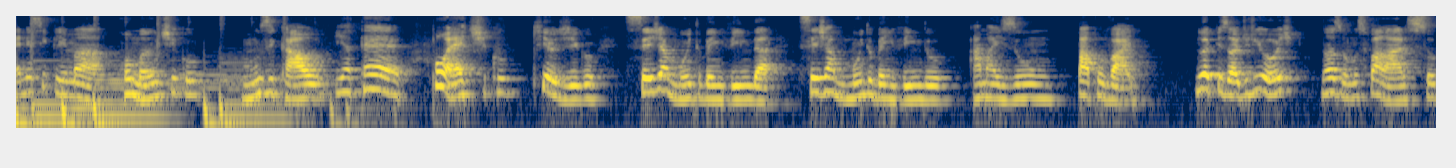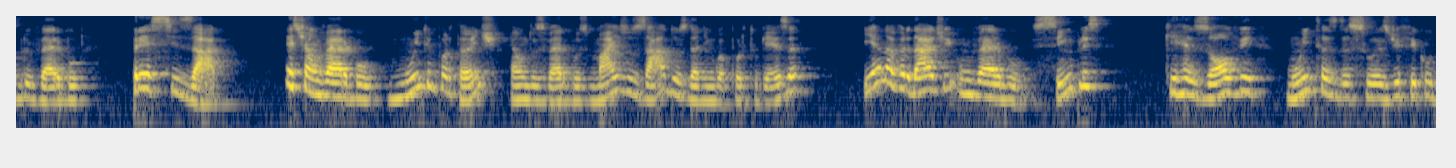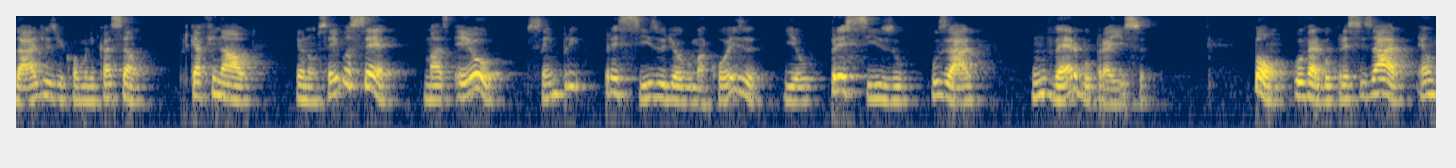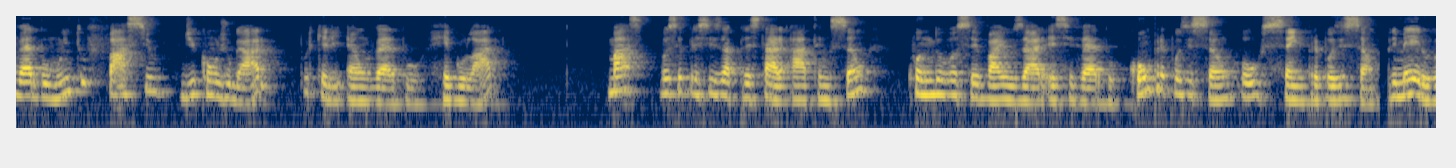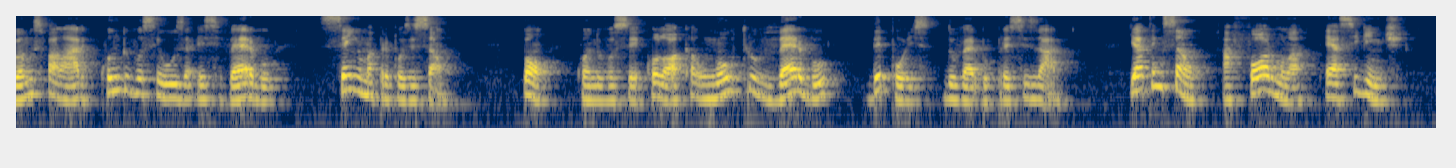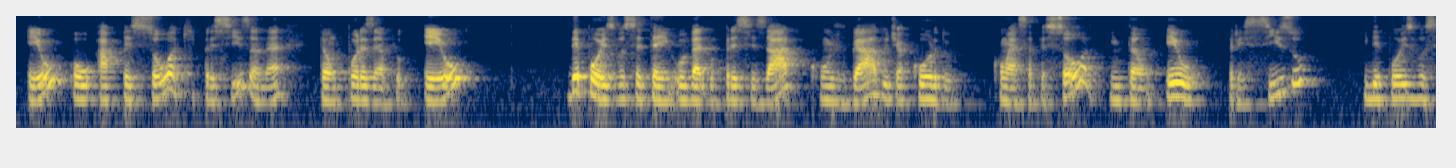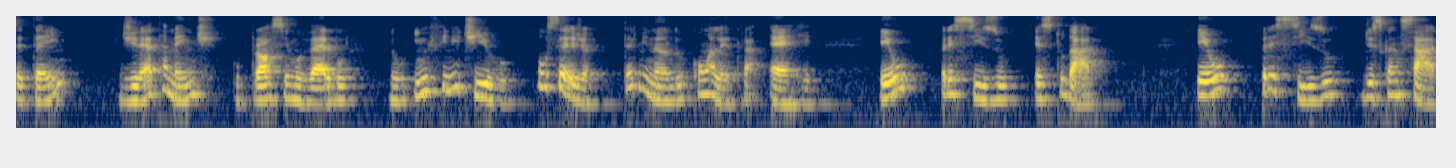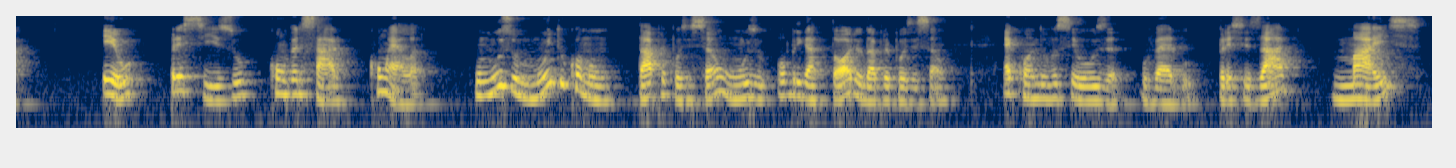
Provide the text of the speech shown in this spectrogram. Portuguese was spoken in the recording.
É nesse clima romântico, musical e até poético que eu digo: seja muito bem-vinda, seja muito bem-vindo a mais um Papo Vai. No episódio de hoje, nós vamos falar sobre o verbo precisar. Este é um verbo muito importante, é um dos verbos mais usados da língua portuguesa e é, na verdade, um verbo simples que resolve muitas das suas dificuldades de comunicação. Porque afinal, eu não sei você, mas eu sempre preciso de alguma coisa e eu preciso usar um verbo para isso. Bom, o verbo precisar é um verbo muito fácil de conjugar, porque ele é um verbo regular, mas você precisa prestar atenção quando você vai usar esse verbo com preposição ou sem preposição. Primeiro, vamos falar quando você usa esse verbo sem uma preposição? Bom, quando você coloca um outro verbo depois do verbo precisar. E atenção, a fórmula é a seguinte: eu ou a pessoa que precisa, né? Então, por exemplo, eu. Depois você tem o verbo precisar conjugado de acordo com essa pessoa. Então, eu preciso. E depois você tem diretamente o próximo verbo no infinitivo, ou seja, terminando com a letra R. Eu preciso estudar. Eu preciso descansar. Eu preciso conversar com ela. Um uso muito comum da preposição, um uso obrigatório da preposição, é quando você usa o verbo precisar mais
